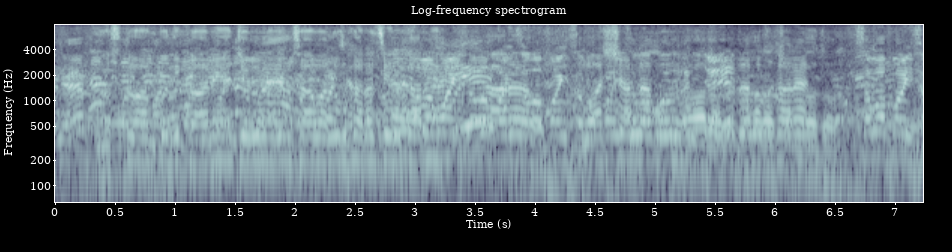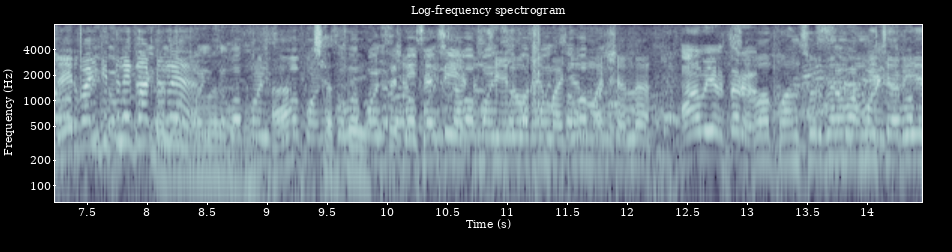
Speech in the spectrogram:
दोस्तों, आपको दिखा रहे हैं चोरी नजम साहब आलू बुखारा सेल कर रहे हैं। माशाल्लाह सवा भाई, कितने कार्टन है? पाँच सौ रुपये में चाह रही है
